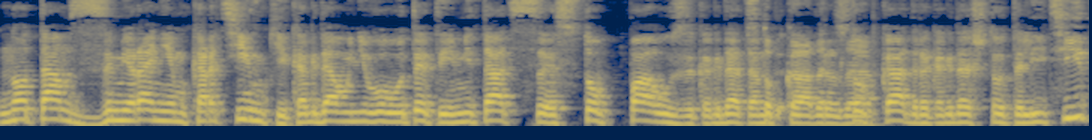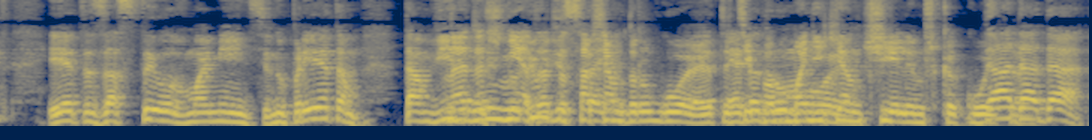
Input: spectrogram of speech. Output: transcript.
но там с замиранием картинки, когда у него вот эта имитация стоп-паузы, когда там... Стоп-кадры, да. Стоп-кадра, когда что-то летит, и это застыло в моменте. Но при этом там Но видно, это, что нет, люди это совсем стоят- другое. Это, Это типа другое. манекен-челлендж какой-то. Да, да, да.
